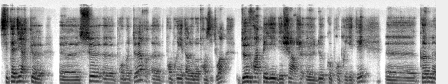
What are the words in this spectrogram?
C'est-à-dire que euh, ce euh, promoteur, euh, propriétaire de l'eau transitoire, devra payer des charges de copropriété comme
